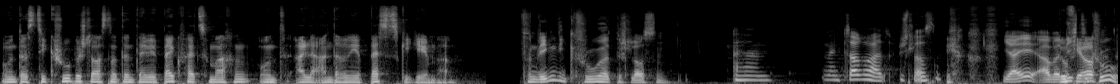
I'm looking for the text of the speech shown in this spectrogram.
Und dass die Crew beschlossen hat, den David Backfight zu machen und alle anderen ihr Bestes gegeben haben. Von wegen die Crew hat beschlossen. Ähm, mein Zorro hat beschlossen. Ja, eh, aber Luffy nicht die auch. Crew.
